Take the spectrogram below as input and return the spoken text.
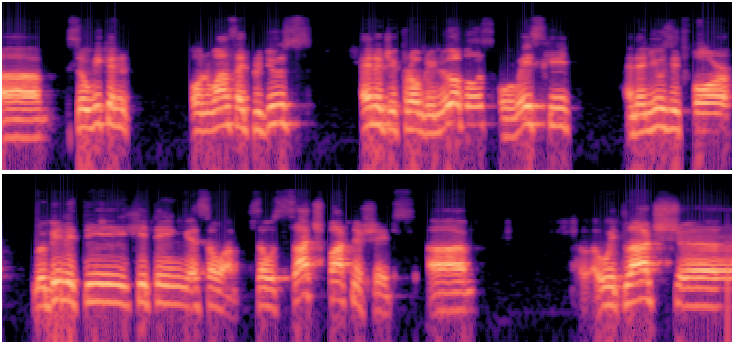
Uh, so we can, on one side, produce energy from renewables or waste heat, and then use it for mobility, heating, and so on. So such partnerships um, with large uh, uh,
